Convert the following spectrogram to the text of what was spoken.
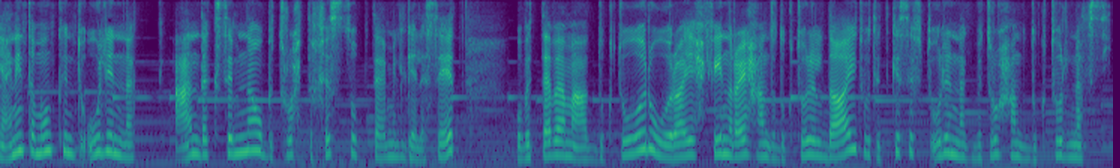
يعني أنت ممكن تقول إنك عندك سمنة وبتروح تخس وبتعمل جلسات وبتتابع مع الدكتور ورايح فين؟ رايح عند دكتور الدايت وتتكسف تقول إنك بتروح عند دكتور نفسي.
